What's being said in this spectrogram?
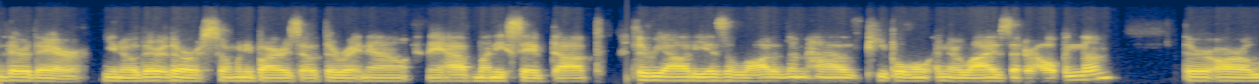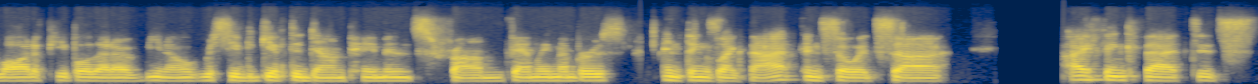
they're there. You know, there there are so many buyers out there right now and they have money saved up. The reality is a lot of them have people in their lives that are helping them. There are a lot of people that have, you know, received gifted down payments from family members and things like that. And so it's uh I think that it's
